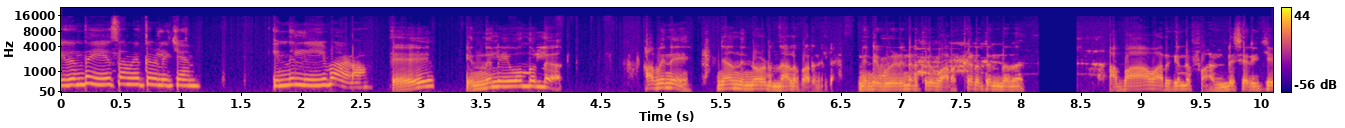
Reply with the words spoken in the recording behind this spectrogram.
ഇതെന്താ ഈ സമയത്ത് വിളിക്കാൻ? ഇന്ന് ലീവാണോ? ഏയ് ഇന്ന് ലീവൊന്നുമില്ല. അഭിനെ ഞാൻ നിന്നോട് ഇന്നാൾ പറഞ്ഞില്ലേ നിന്റെ വീടിന്റെ അടുത്തൊരു വർക്ക് എടുത്തിട്ടുണ്ടെന്ന്. അപ്പൊ ആ വർക്കിന്റെ ഫണ്ട് ശരിക്ക്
